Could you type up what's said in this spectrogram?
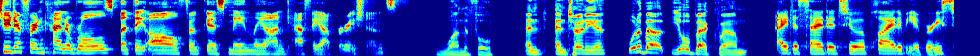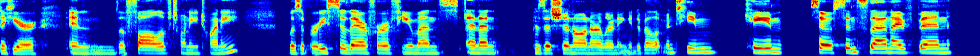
Two different kind of roles, but they all focus mainly on cafe operations. Wonderful. And Antonia, what about your background? I decided to apply to be a barista here in the fall of 2020. Was a barista there for a few months and a position on our learning and development team came. So since then I've been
